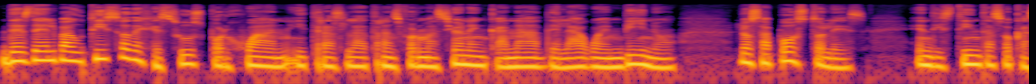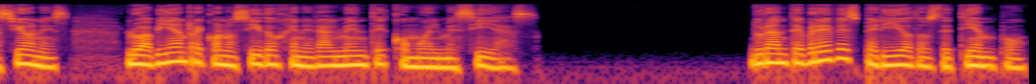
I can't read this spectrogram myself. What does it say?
Desde el bautizo de Jesús por Juan y tras la transformación en Caná del agua en vino, los apóstoles, en distintas ocasiones, lo habían reconocido generalmente como el Mesías. Durante breves periodos de tiempo,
